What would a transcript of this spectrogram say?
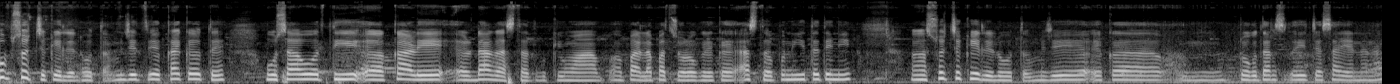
खूप स्वच्छ केलेलं होतं. म्हणजे ते काय काय होतं ऊसावरती उसावरती काळे डाग असतात किंवा पालापाचोळा वगैरे काय असतं पण इथं त्यांनी स्वच्छ केलेलं होतं. म्हणजे एका टोकदार याच्या साह्यानं ना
